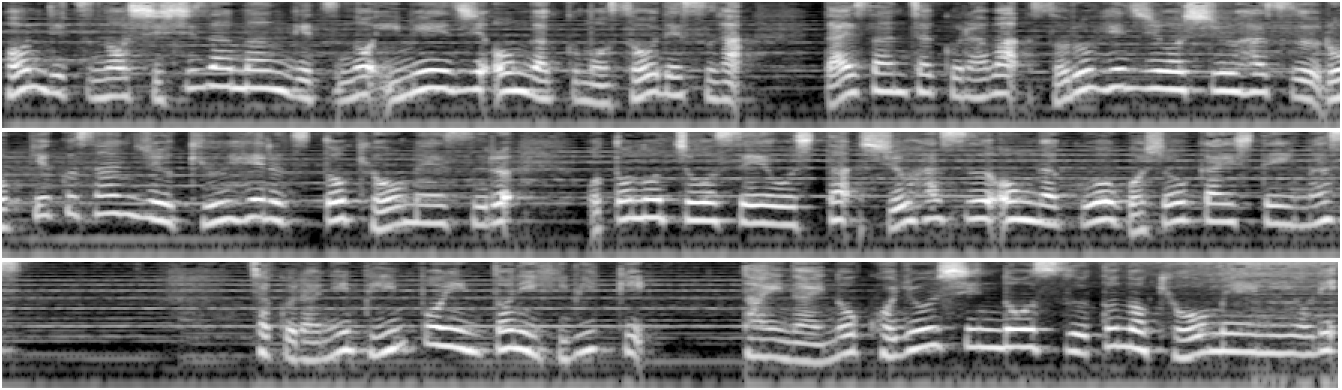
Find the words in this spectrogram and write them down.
本日の獅子座満月のイメージ音楽もそうですが第三チャクラはソルフェジオ周波数 639Hz と共鳴する音の調整をした周波数音楽をご紹介しています。チャクラにピンポイントに響き体内の固有振動数との共鳴により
